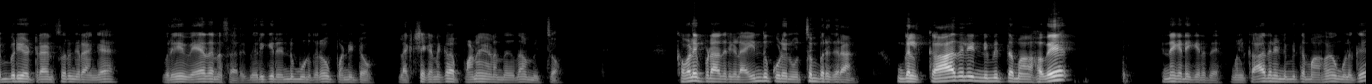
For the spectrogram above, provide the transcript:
எம்பரியோ டிரான்ஸ்ஃபருங்கிறாங்க ஒரே வேதனை சார். இது வரைக்கும் ரெண்டு மூணு தடவை பண்ணிட்டோம். லட்சக்கணக்கில் பணம் இழந்தது தான் மிச்சம். கவலைப்படாதீர்கள். ஐந்து கூடையன் உச்சம் பெறுகிறான். உங்கள் காதலின் நிமித்தமாகவே என்ன கிடைக்கிறது? உங்கள் காதலின் நிமித்தமாகவே உங்களுக்கு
